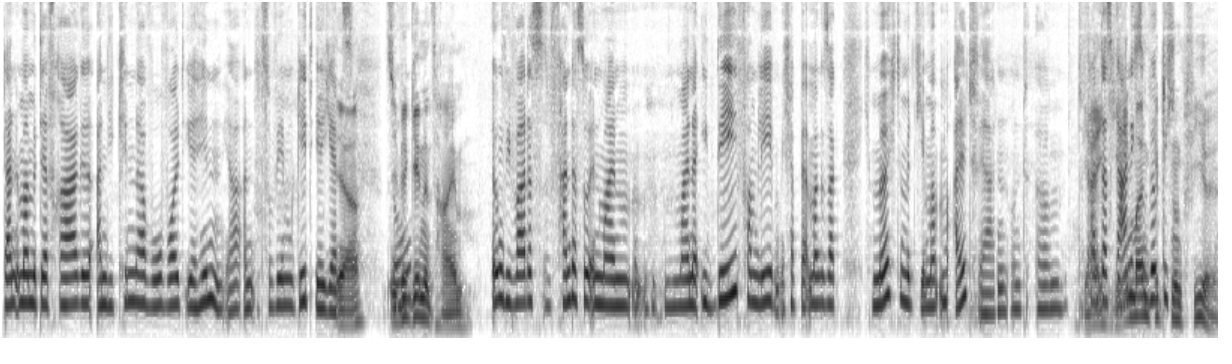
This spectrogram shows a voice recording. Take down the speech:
Dann immer mit der Frage an die Kinder, wo wollt ihr hin? Ja, an, zu wem geht ihr jetzt? Ja, So wir gehen ins Heim. Irgendwie war das, fand das so in meinem, meiner Idee vom Leben. Ich habe ja immer gesagt, ich möchte mit jemandem alt werden und ähm, fand das gar nicht so jemand gibt's wirklich. nun viel.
